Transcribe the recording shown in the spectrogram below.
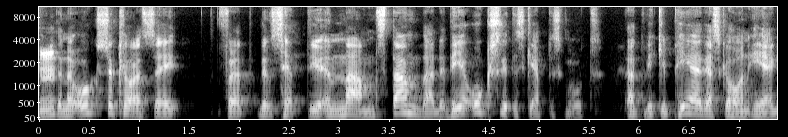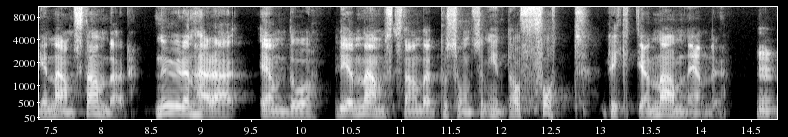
Mm. Den har också klarat sig för att den sätter ju en namnstandard. Det är jag också lite skeptisk mot. Att Wikipedia ska ha en egen namnstandard. Nu är den här ändå, det är en namnstandard på sånt som inte har fått riktiga namn ännu. Mm.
